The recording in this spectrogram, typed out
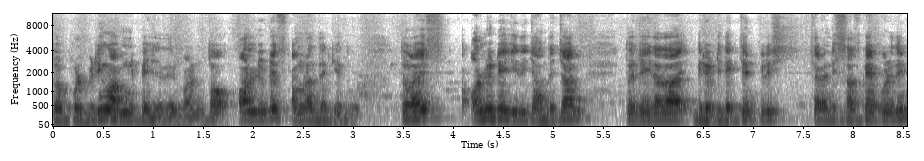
তো ফুল ফিটিংও আপনি পেয়ে যেতে পারেন। তো অল ডিটেলস আপনাদেরকে দেবো। তো গাইস অলরেডি যদি জানতে চান, তো যেই দাদা ভিডিওটি দেখছেন প্লিজ চ্যানেলটি সাবস্ক্রাইব করে দিন।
